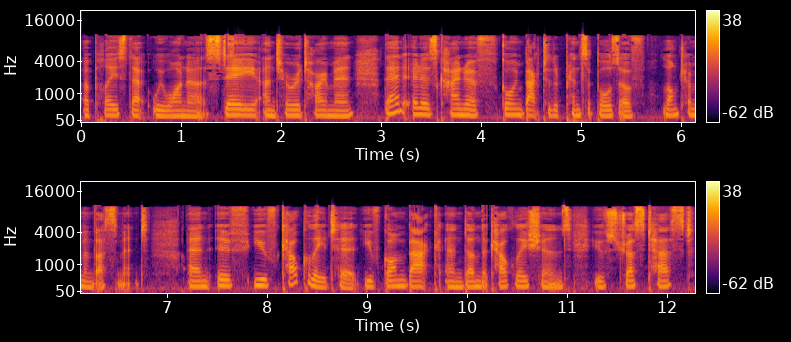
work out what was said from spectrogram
a place that we want to stay until retirement, then it is kind of going back to the principles of long-term investment. And if you've calculated, you've gone back and done the calculations, you've stress test,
